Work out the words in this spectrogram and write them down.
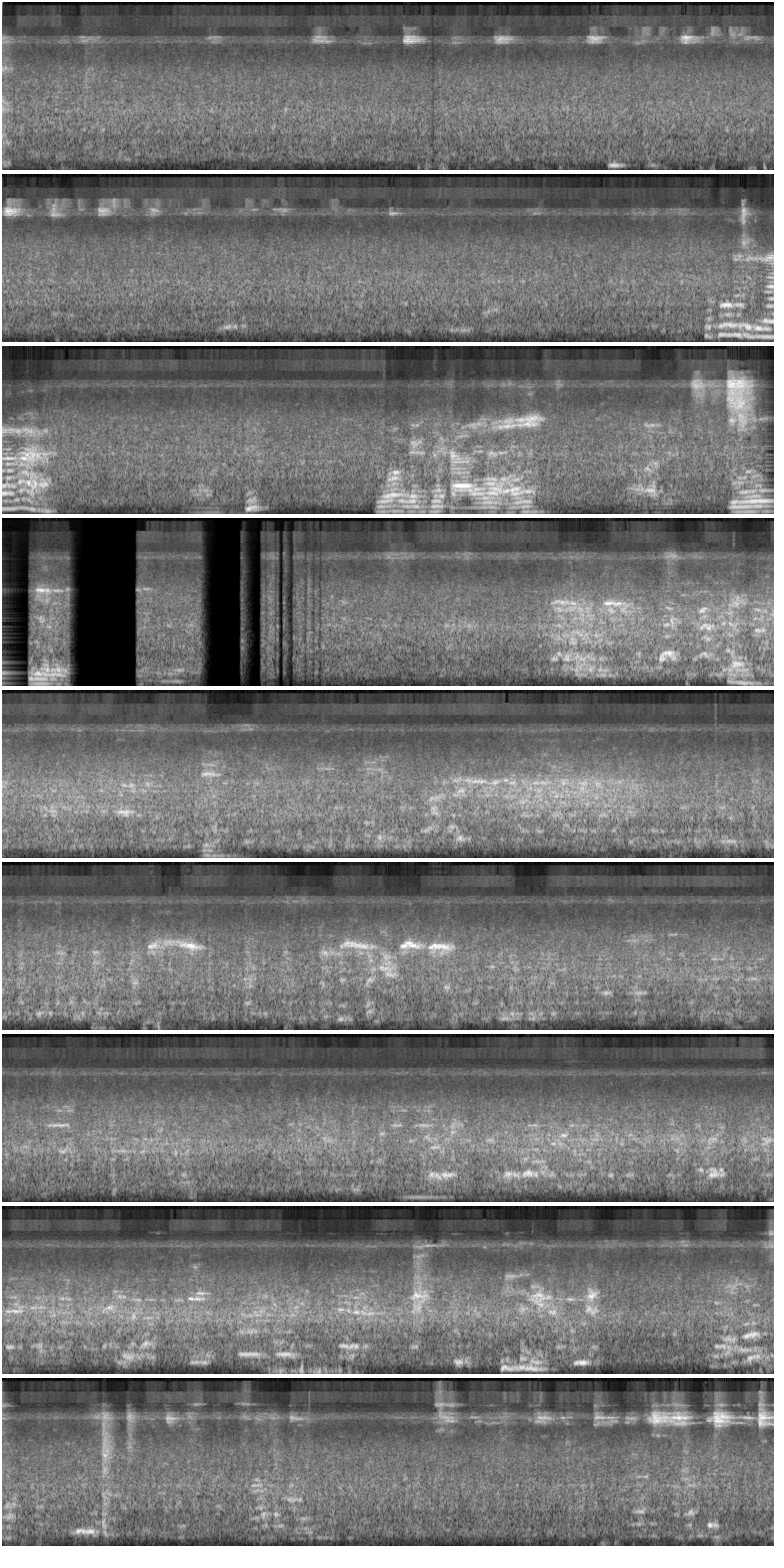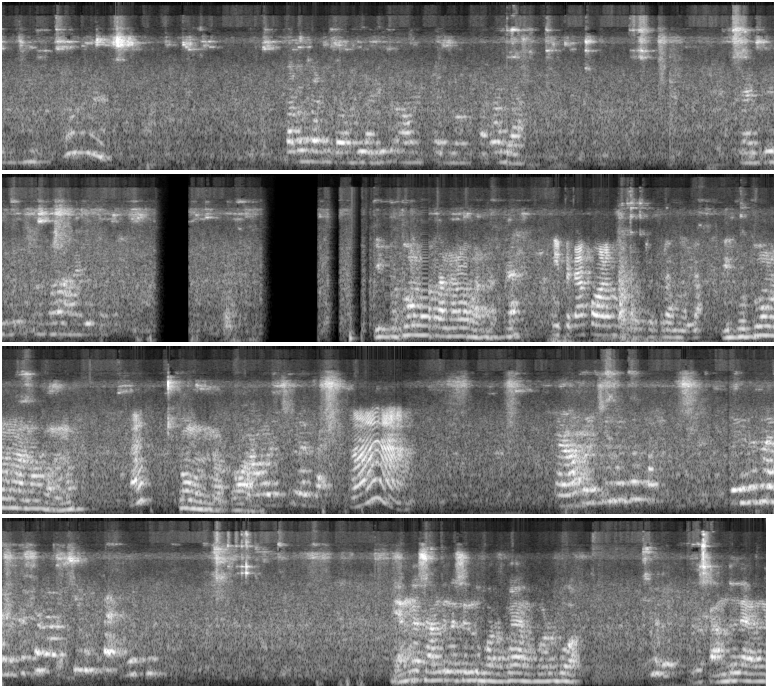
பூவும் சுற்றி வரலாமா மூணு காலையில மூணு lên à. Yeah. இப்போ தூங்கணும் என்ன பண்ணுறேன் இப்பதான் கோலம் போட்டுட்டு இருக்கிறாங்க எல்லாம். இப்போ தூங்கணும்னா என்ன பண்ணணும்? ஆ? எங்க சந்தில செந்து போடுறப்ப எனக்கு கொடுப்போம் இந்த சந்தில இடம்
